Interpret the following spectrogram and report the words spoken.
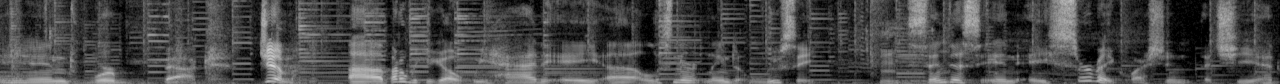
And we're back, Jim. Uh, about a week ago, we had a uh, listener named Lucy hmm. send us in a survey question that she had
